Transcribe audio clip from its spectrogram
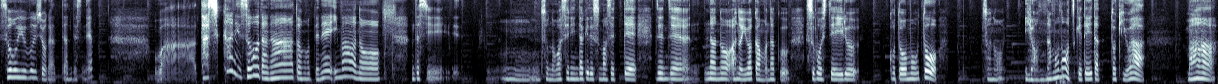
そういう文章があったんですね。わあ確かにそうだなと思ってね今あの私うんそのワセリンだけで済ませて全然何のあの違和感もなく過ごしていることを思うとそのいろんなものをつけていた時はまあ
